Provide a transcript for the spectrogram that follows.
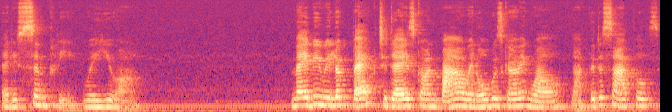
That is simply where you are. Maybe we look back to days gone by when all was going well, like the disciples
